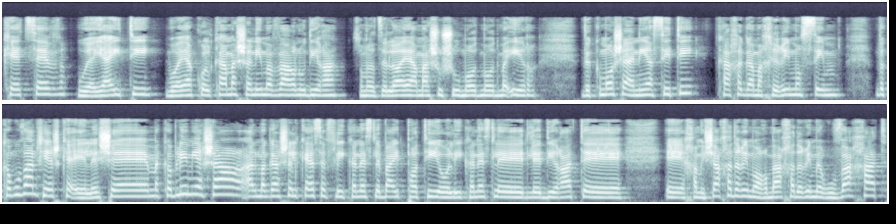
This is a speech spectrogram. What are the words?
קצב, הוא היה איתי, והוא היה כל כמה שנים עברנו דירה. זאת אומרת זה לא היה משהו שהוא מאוד מאוד מהיר. וכמו שאני עשיתי, ככה גם אחרים עושים. וכמובן שיש כאלה שמקבלים ישר על מגע של כסף להיכנס לבית פרטי או להיכנס לדירת אה, אה, חמישה חדרים או ארבעה חדרים מרווחת,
